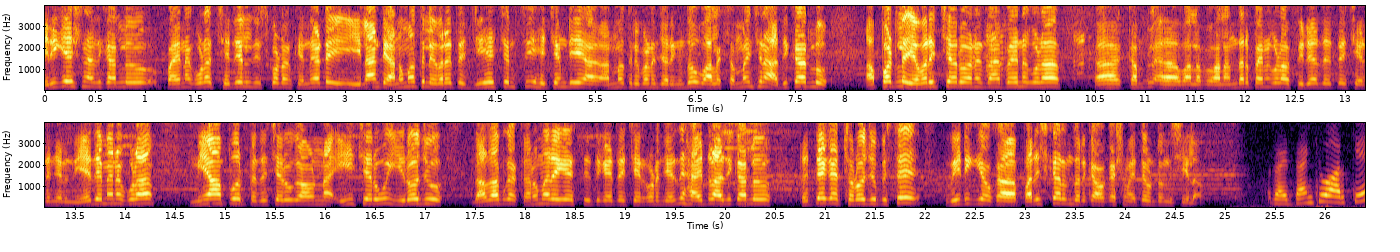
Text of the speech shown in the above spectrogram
ఇరిగేషన్ అధికారులు పైన కూడా చర్యలు తీసుకోవడానికి ఎందుకంటే ఇలాంటి అనుమతులు ఎవరైతే జిహెచ్ఎంసీ హెచ్ఎండి అనుమతులు ఇవ్వడం జరిగిందో వాళ్ళకి సంబంధించిన అధికారులు అప్పట్లో ఎవరిచ్చారు అనే దానిపైన కూడా ఆ, వాళ్ళ వాళ్ళందరిపైన కూడా ఫిర్యాదు అయితే చేయడం జరిగింది. ఏదేమైనా కూడా మియాపూర్ పెద్ద చెరువుగా ఉన్న ఈ చెరువు ఈరోజు దాదాపుగా కనుమరుగే స్థితికి అయితే చేరుకోవడం జరిగింది. హైడ్రా అధికారులు ప్రత్యేక చొరవ చూపిస్తే వీటికి ఒక పరిష్కారం దొరికే అవకాశం అయితే ఉంటుంది శీల. రైట్ థ్యాంక్ యూ ఆర్కే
